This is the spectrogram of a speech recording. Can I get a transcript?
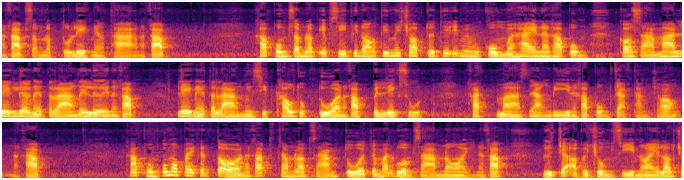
นะครับสำหรับตัวเลขแนวทางนะครับครับผมสำหรับ FC พี่น้องที่ไม่ชอบตัวที่มีวงกลมไว้ให้นะครับ ผมก็สามารถเลือกเลือกในตารางได้เลยนะครับ เลขในตารางมีสิทธิ์เข้าทุกตัวนะครับ เป็นเลขสูตร คัดมาอย่างดีนะครับ ผมจากทางช่องนะครับครับผมก็มาไปกันต่อนะครับสำหรับ 3 ตัวจะมัดรวม 3 หน่อยนะครับหรือจะเอาไปชม 4 หน่อยรอบเฉ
